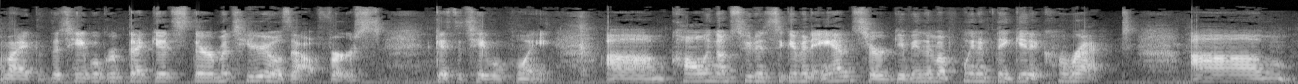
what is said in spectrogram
Like the table group that gets their materials out first gets a table point. Um, calling on students to give an answer, giving them a point if they get it correct. Um,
